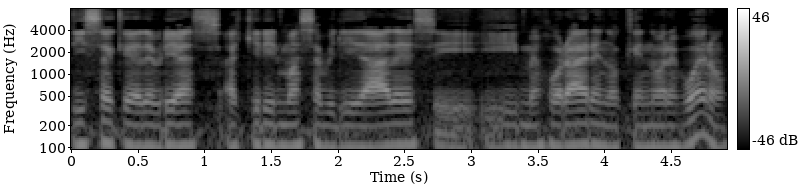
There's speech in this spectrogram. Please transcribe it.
dice que deberías adquirir más habilidades y, mejorar en lo que no eres bueno.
